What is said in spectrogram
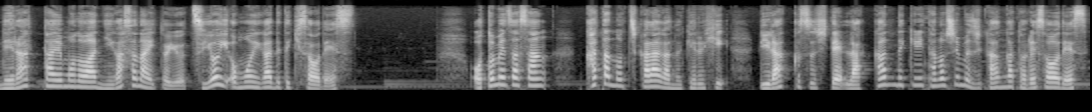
狙った獲物は逃がさないという強い思いが出てきそうです。乙女座さん、肩の力が抜ける日、リラックスして楽観的に楽しむ時間が取れそうです。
